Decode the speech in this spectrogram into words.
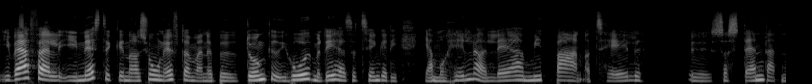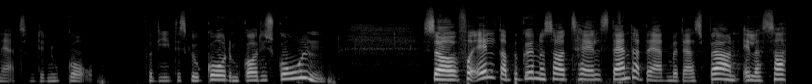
i hvert fald i næste generation, efter man er blevet dunket i hovedet med det her, så tænker de, jeg må hellere lære mit barn at tale øh, så standardnært, som det nu går. Fordi det skal jo gå dem godt i skolen. Så forældre begynder så at tale standardnært med deres børn, eller så,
